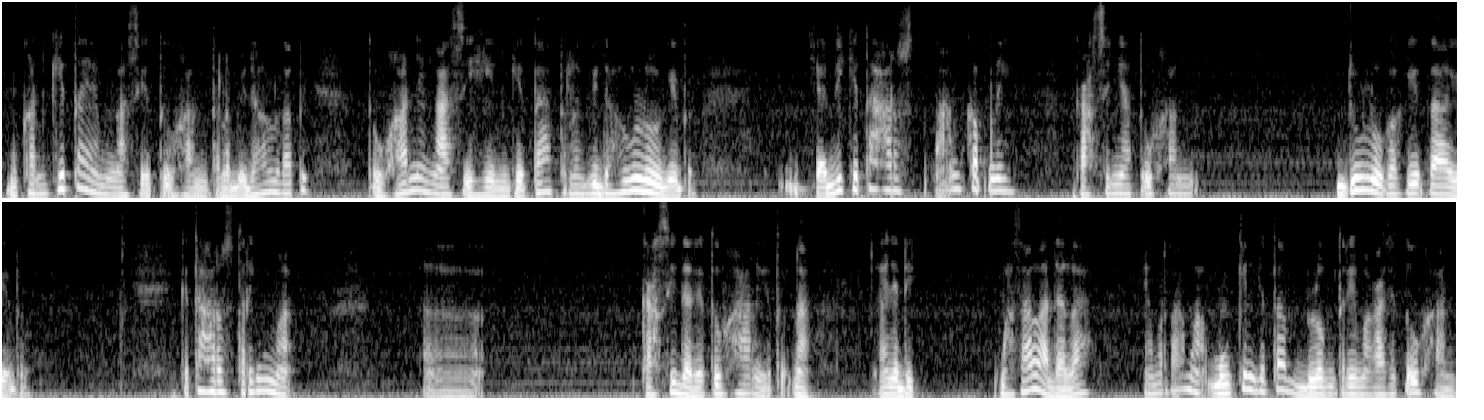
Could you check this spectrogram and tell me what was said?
bukan kita yang mengasihi Tuhan terlebih dahulu tapi Tuhan yang ngasihin kita terlebih dahulu gitu. Jadi kita harus tangkap nih kasihnya Tuhan dulu ke kita gitu. Kita harus terima uh, kasih dari Tuhan gitu. Nah yang jadi masalah adalah yang pertama mungkin kita belum terima kasih Tuhan.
